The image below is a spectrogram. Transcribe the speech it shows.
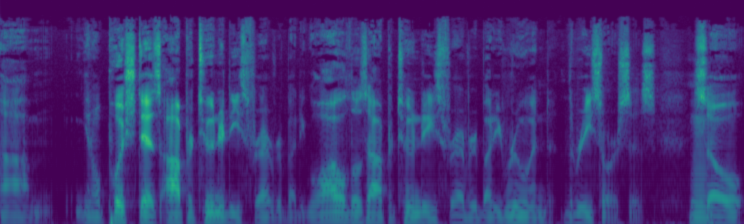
um, you know pushed as opportunities for everybody. Well, all those opportunities for everybody ruined the resources. Hmm. So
